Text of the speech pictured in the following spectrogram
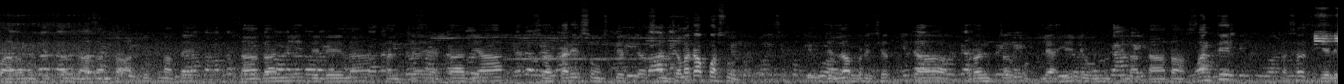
बारामतीचं दादांचं अतूट नातं आहे. दादांनी दिलेला खालच्या एखाद्या सहकारी संस्थेतल्या संचालकापासून की जिल्हा परिषदच्या पर्यंत कुठल्याही निवडणुकीला दादा सांगतील तसंच गेले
